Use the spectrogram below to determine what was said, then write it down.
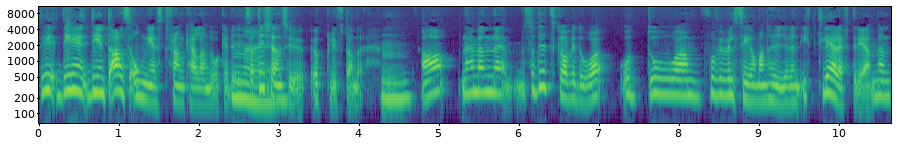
Det, det, det är inte alls ångestframkallande att åka dit. Så att det känns ju upplyftande. Ja, nej men, eh, så dit ska vi då. Och då um, får vi väl se om man höjer den ytterligare efter det. Men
